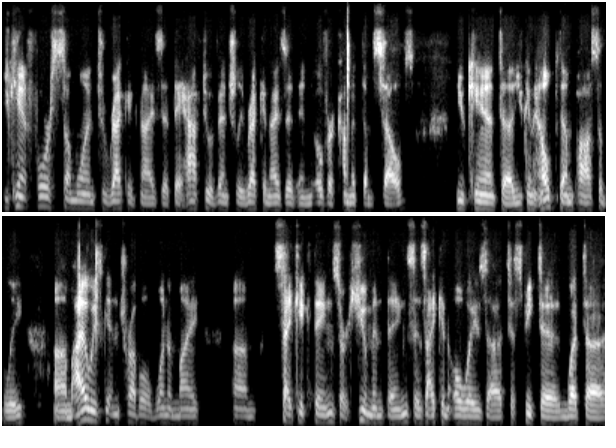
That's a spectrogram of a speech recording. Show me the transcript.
you can't force someone to recognize it. They have to eventually recognize it and overcome it themselves. You can't uh, you can help them possibly. Um, I always get in trouble. One of my um, psychic things or human things is I can always uh, to speak to what uh,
